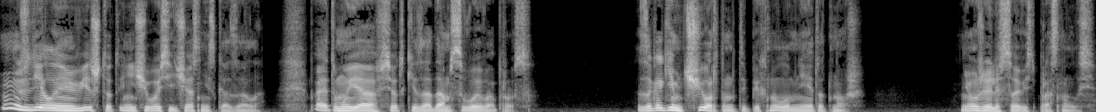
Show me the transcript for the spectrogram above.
Ну, сделаем вид, что ты ничего сейчас не сказала. Поэтому я все-таки задам свой вопрос. За каким чертом ты пихнула мне этот нож? Неужели совесть проснулась?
